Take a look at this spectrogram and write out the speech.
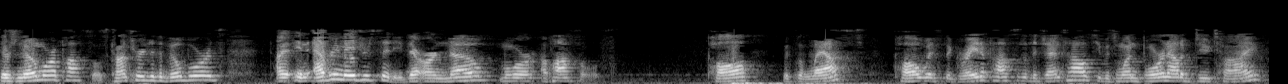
There's no more apostles. Contrary to the billboards Uh, in every major city, there are no more apostles. Paul was the last. Paul was the great apostle of the Gentiles. He was one born out of due time.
